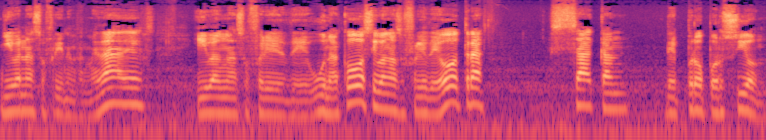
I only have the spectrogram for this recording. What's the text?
iban a sufrir enfermedades, iban a sufrir de una cosa, iban a sufrir de otra. Sacan de proporción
